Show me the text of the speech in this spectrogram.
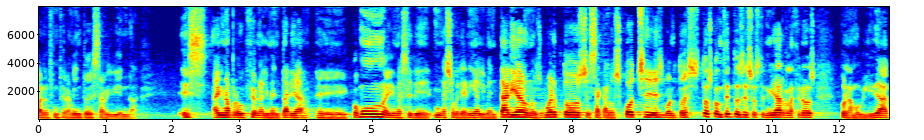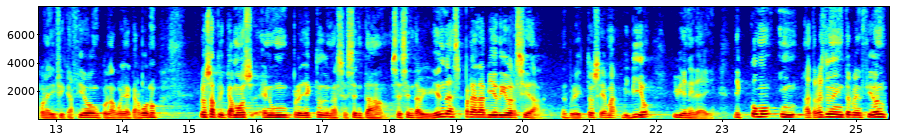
para el funcionamiento de esa vivienda hay una producción alimentaria eh, común, hay una, serie, una soberanía alimentaria, unos huertos, se sacan los coches, bueno, todos estos conceptos de sostenibilidad relacionados con la movilidad, con la edificación, con la huella de carbono, los aplicamos en un proyecto de unas 60, 60 viviendas para la biodiversidad. El proyecto se llama Vivio y viene de ahí, de cómo a través de una intervención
